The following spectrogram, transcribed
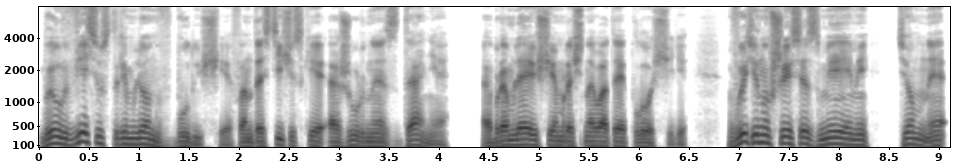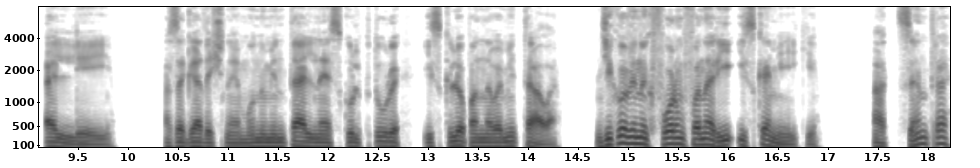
был весь устремлен в будущее, фантастические ажурные здания, обрамляющие мрачноватые площади, вытянувшиеся змеями темные аллеи, загадочная монументальная скульптура из клепанного металла, диковинных форм фонари и скамейки. От центра,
